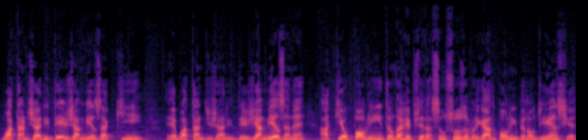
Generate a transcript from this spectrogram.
Boa tarde, Jarideja. A mesa aqui é boa tarde, Jarideja. E a mesa, né? Aqui é o Paulinho, então, da Refrigeração Souza. Obrigado, Paulinho, pela audiência.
